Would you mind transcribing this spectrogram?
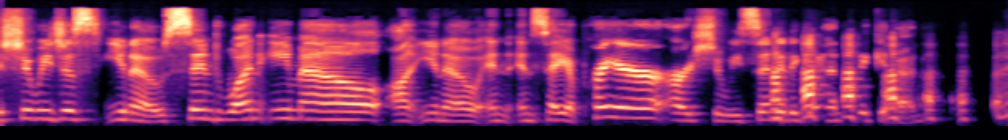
should we just you know send one email uh, you know and, and say a prayer or should we send it again and again all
